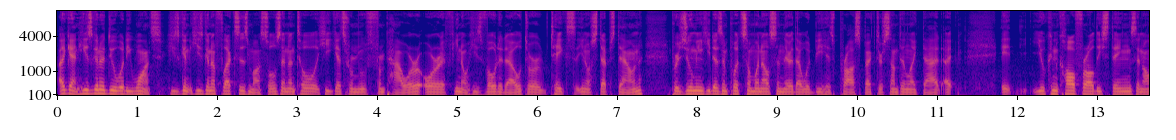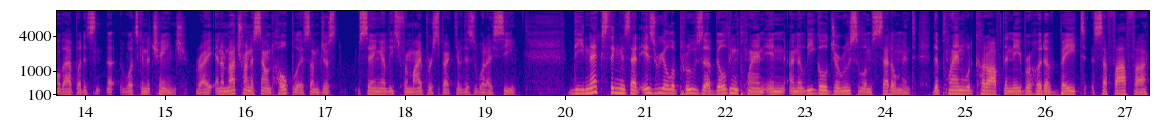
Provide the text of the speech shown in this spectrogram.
Again, he's going to do what he wants. He's going he's going to flex his muscles, and until he gets removed from power, or if you know he's voted out or takes you know steps down, presuming he doesn't put someone else in there that would be his prospect or something like that. I, it you can call for all these things and all that, but it's not, what's going to change, right? And I'm not trying to sound hopeless. I'm just saying, at least from my perspective, this is what I see. The next thing is that Israel approves a building plan in an illegal Jerusalem settlement. The plan would cut off the neighborhood of Beit Safafa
